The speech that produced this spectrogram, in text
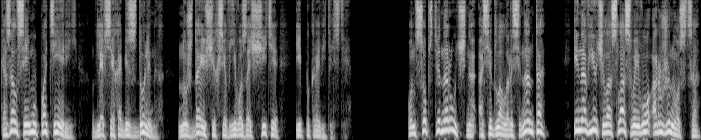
казался ему потерей для всех обездоленных, нуждающихся в его защите и покровительстве. Он собственноручно оседлал Росинанта и навьючил осла своего оруженосца,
